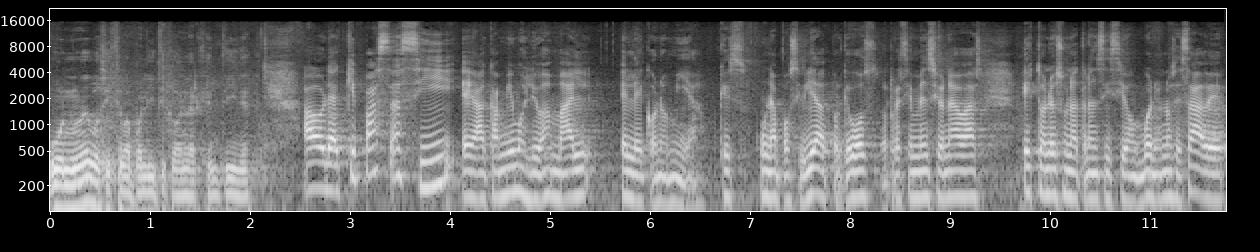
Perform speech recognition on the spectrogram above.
un nuevo sistema político en la Argentina. Ahora, ¿qué pasa si eh, a Cambiemos le va mal en la economía, que es una posibilidad, porque vos recién mencionabas, esto no es una transición. Bueno, no se sabe,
